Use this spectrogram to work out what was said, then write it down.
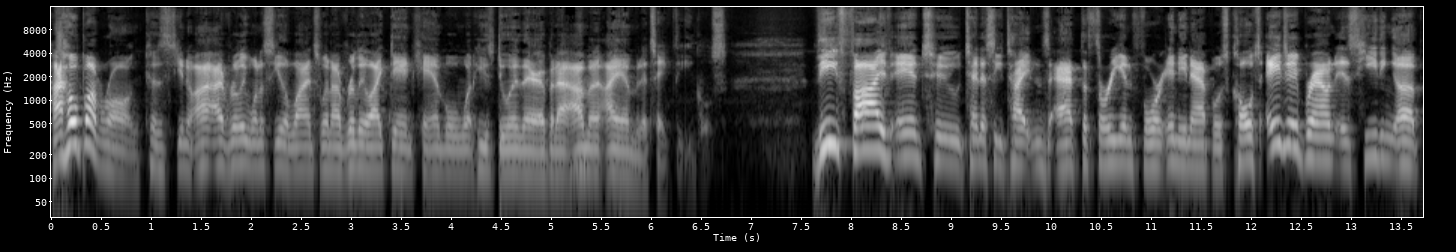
I hope I'm wrong because you know I, I really want to see the Lions win. I really like Dan Campbell and what he's doing there, but I, I'm a, I am going to take the Eagles. The five and two Tennessee Titans at the three and four Indianapolis Colts. AJ Brown is heating up.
